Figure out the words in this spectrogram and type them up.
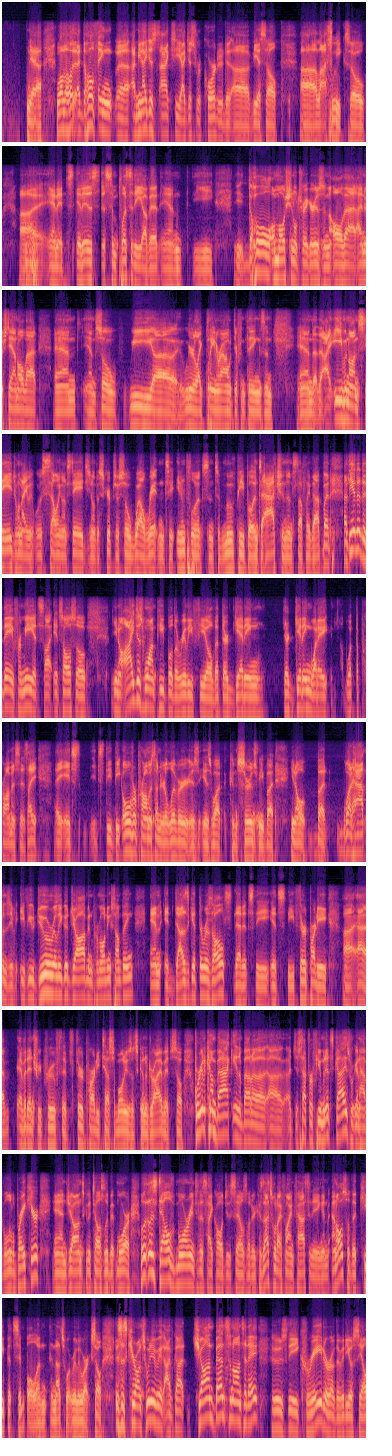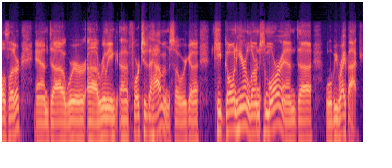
Yeah. Well, the whole, the whole thing, uh, I mean, I just actually, I just recorded uh, VSL uh, last week. So, uh, mm-hmm. and it's, it is the simplicity of it and the, the whole emotional triggers and all that. I understand all that. And, and so we, uh, we were like playing around with different things. And, and I, even on stage, when I was selling on stage, you know, the scripts are so well written to influence and to move people into action and stuff like that. But at the end of the day, for me, it's, it's also, you know, I just want people to really feel that they're getting they're getting what I what the promise is. I, I it's it's the the over promise under deliver is is what concerns me. But you know, but what happens if, if you do a really good job in promoting something and it does get the results then it's the it's the third party uh, evidentiary proof the third party testimonies that's going to drive it so we're going to come back in about a, a, just after a few minutes guys we're going to have a little break here and john's going to tell us a little bit more let's delve more into the psychology of the sales letter because that's what i find fascinating and, and also the keep it simple and, and that's what really works so this is kieron sweeney i've got john benson on today who's the creator of the video sales letter, and uh, we're uh, really uh, fortunate to have him. So we're going to keep going here, learn some more, and uh, we'll be right back.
